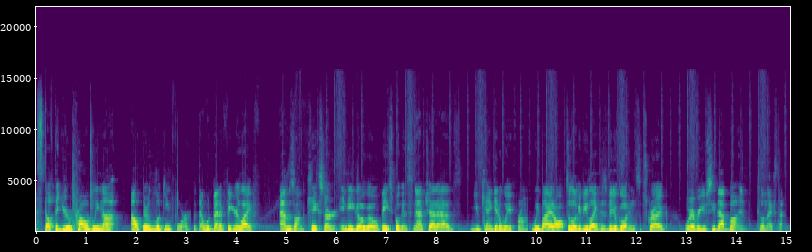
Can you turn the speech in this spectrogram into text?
stuff that you're probably not out there looking for, but that would benefit your life. Amazon, Kickstarter, Indiegogo, Facebook, and Snapchat ads you can't get away from. We buy it all. So look, if you like this video, go ahead and subscribe wherever you see that button. Till next time.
